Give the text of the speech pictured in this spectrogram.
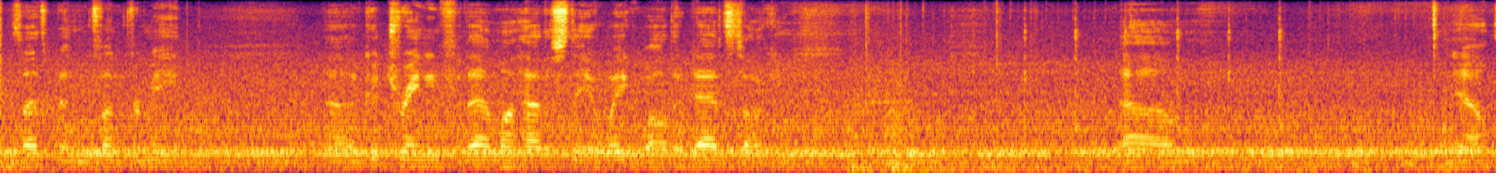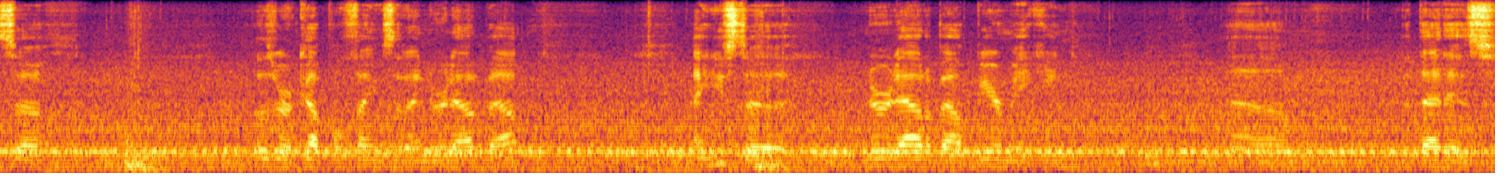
so that's been fun for me. Uh, good training for them on how to stay awake while their dad's talking. Um, know, so those are a couple things that I nerd out about. I used to nerd out about beer making, um, but that has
